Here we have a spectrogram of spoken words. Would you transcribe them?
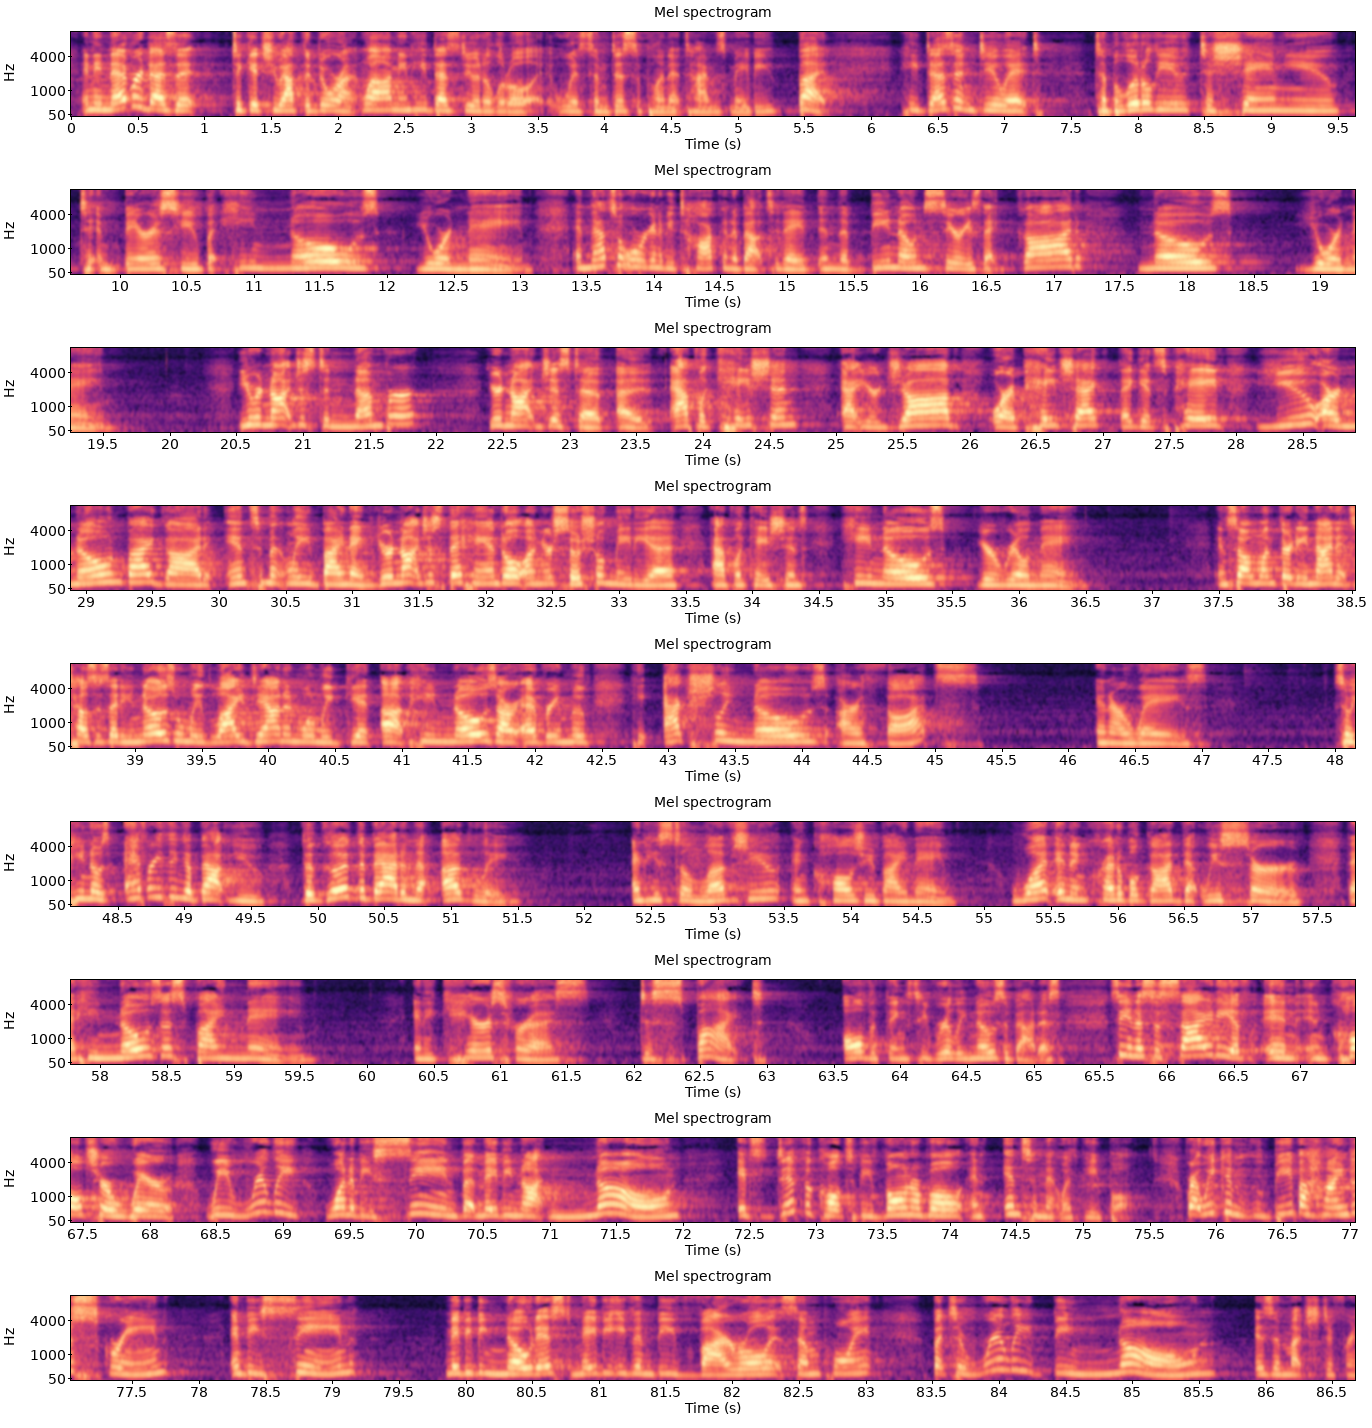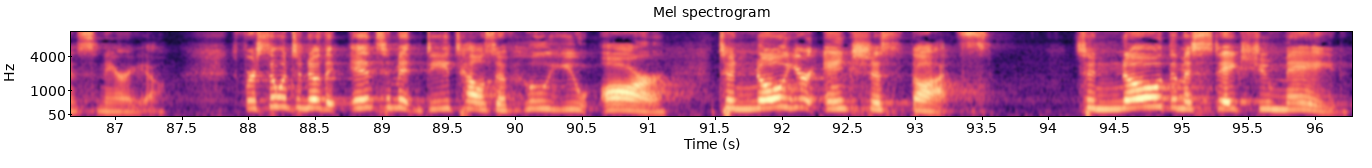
And He never does it to get you out the door. On, well, I mean, He does do it a little with some discipline at times, maybe, but He doesn't do it to belittle you, to shame you, to embarrass you, but He knows your name. And that's what we're going to be talking about today in the Be Known series that God knows your name. You are not just a number, you're not just a, a application at your job or a paycheck that gets paid. You are known by God intimately by name. You're not just the handle on your social media applications, He knows your real name. In Psalm 139, it tells us that He knows when we lie down and when we get up. He knows our every move. He actually knows our thoughts and our ways. So He knows everything about you the good, the bad, and the ugly. And He still loves you and calls you by name. What an incredible God that we serve, that He knows us by name and He cares for us despite all the things He really knows about us. See, in a society of in, in culture where we really want to be seen but maybe not known, it's difficult to be vulnerable and intimate with people. Right? We can be behind a screen and be seen, maybe be noticed, maybe even be viral at some point. But to really be known is a much different scenario. For someone to know the intimate details of who you are, to know your anxious thoughts, to know the mistakes you made,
